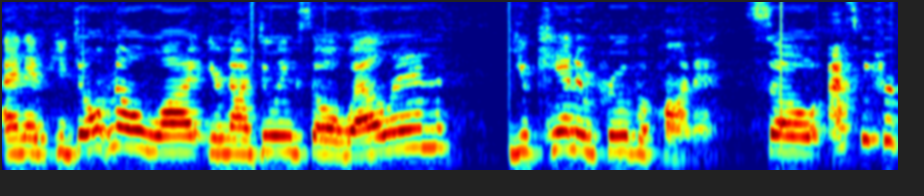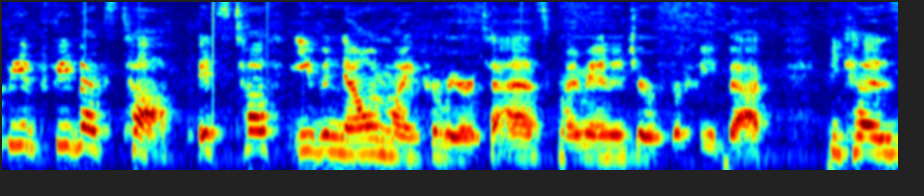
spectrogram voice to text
And if you don't know what you're not doing so well in, you can't improve upon it. So asking for feedback's tough. It's tough even now in my career to ask my manager for feedback because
